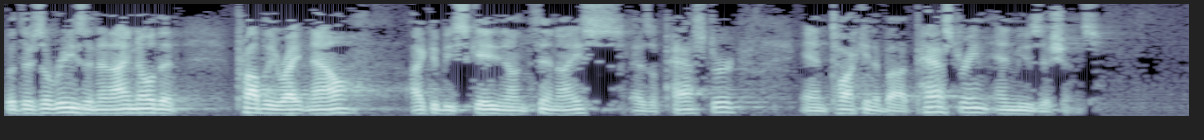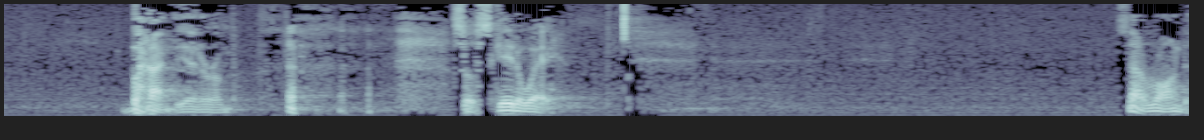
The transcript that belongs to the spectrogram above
but there's a reason, and I know that probably right now I could be skating on thin ice as a pastor and talking about pastoring and musicians. But I'm the interim. so skate away. It's not wrong to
